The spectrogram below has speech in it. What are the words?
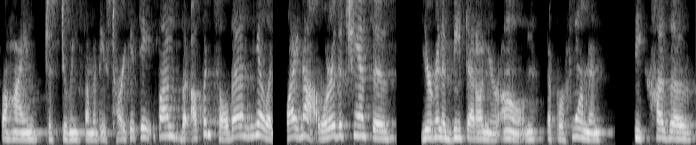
behind just doing some of these target date funds. But up until then, yeah, like why not? What are the chances you're going to beat that on your own, the performance, because of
